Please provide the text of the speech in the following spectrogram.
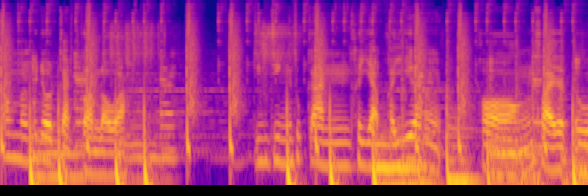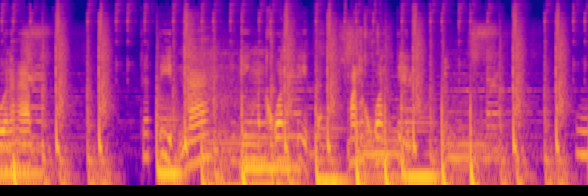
ว่ามันไม่โดนกัดก่อนเราอะจริงๆ ทุกการขยับขยื่นของฝ่ายศัตรูนะครับ จะติดนะ จริงๆ มันควรติดอะมันควรติดโอ้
